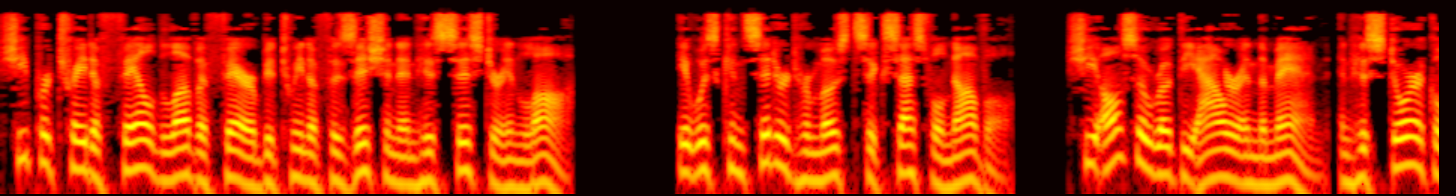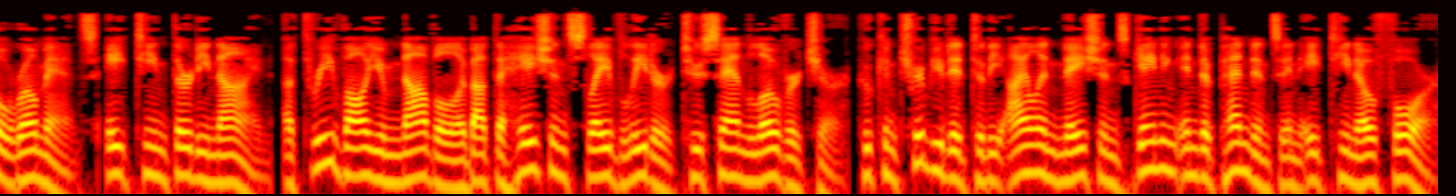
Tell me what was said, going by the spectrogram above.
She portrayed a failed love affair between a physician and his sister-in-law. It was considered her most successful novel. She also wrote The Hour and the Man, an historical romance 1839, a three-volume novel about the Haitian slave leader Toussaint Louverture, who contributed to the island nations gaining independence in 1804.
